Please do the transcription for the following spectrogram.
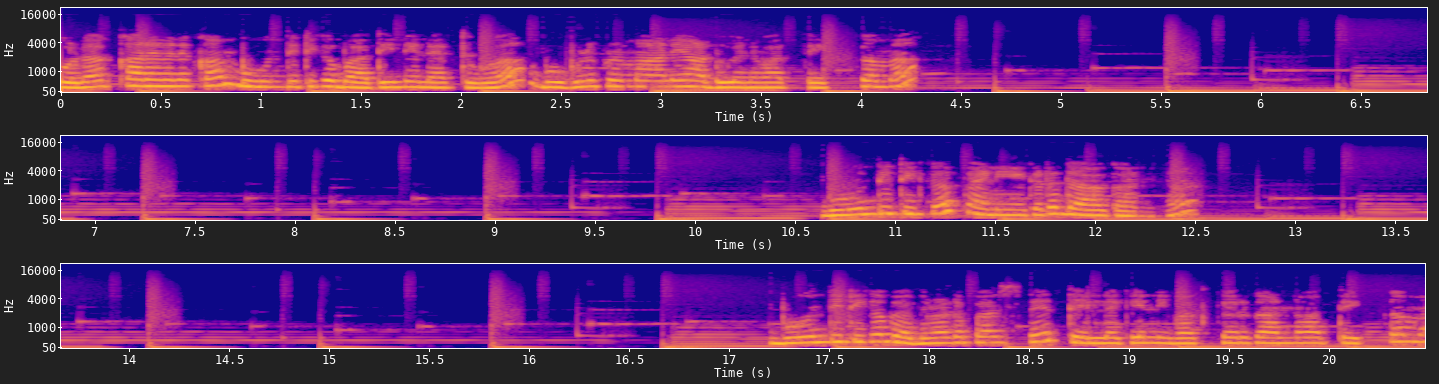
ගොඩක් කරවෙනකම් බූන්දි ටික බදින්නේ නැතුව බුබුලු ප්‍රමාණය අඩුවෙනවත් එක්කම බූන්දි ටික පැණියකට දාගන්න. බූන්දි ටික බැදුනට පස්සේ තෙල්ලගෙන් ඉවත් කරගන්නවත් එක්කම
